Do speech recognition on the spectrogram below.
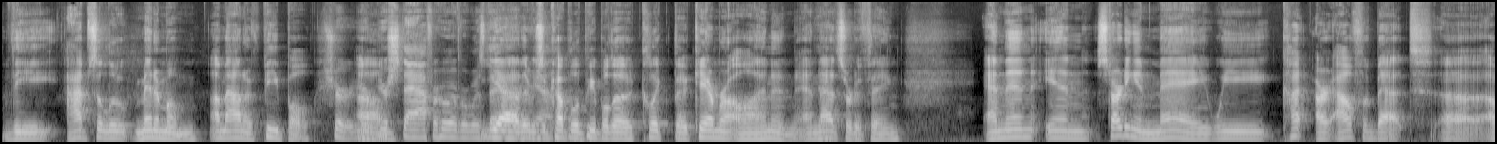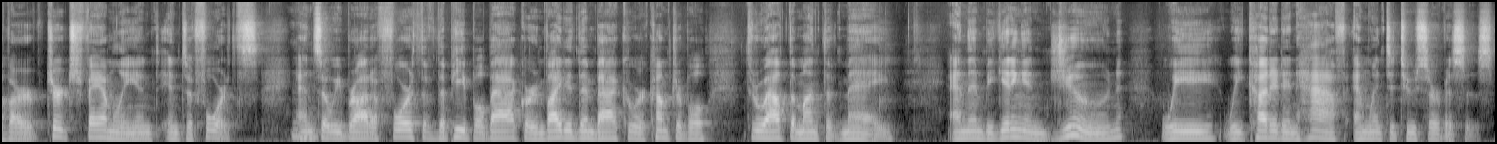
the absolute minimum amount of people. sure your, your staff or whoever was there. Um, Yeah, there was a couple of people to click the camera on and, and that sort of thing. And then in starting in May, we cut our alphabet uh, of our church family in, into fourths. And so we brought a fourth of the people back or invited them back who were comfortable throughout the month of May. And then beginning in June, we we cut it in half and went to two services.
